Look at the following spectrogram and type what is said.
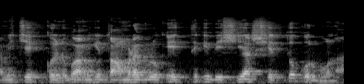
আমি চেক করে নেব। আমি কিন্তু আমড়াগুলোকে এর থেকে বেশি আর সেদ্ধ করব না।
